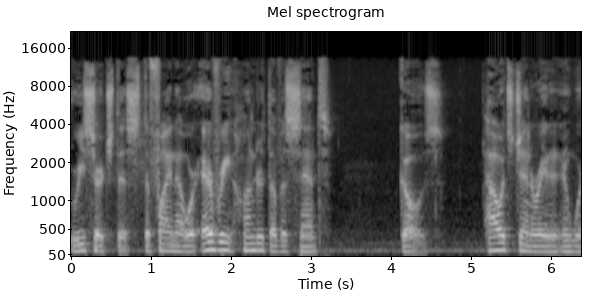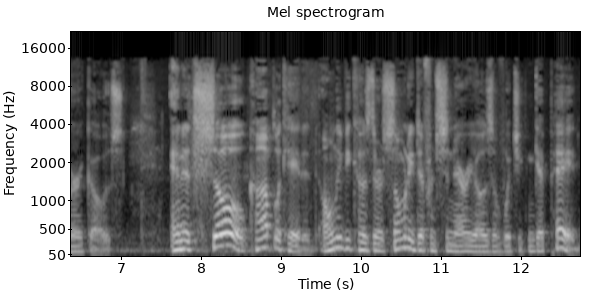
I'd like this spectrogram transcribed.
researched this to find out where every hundredth of a cent goes, how it's generated, and where it goes. And it's so complicated only because there are so many different scenarios of which you can get paid.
